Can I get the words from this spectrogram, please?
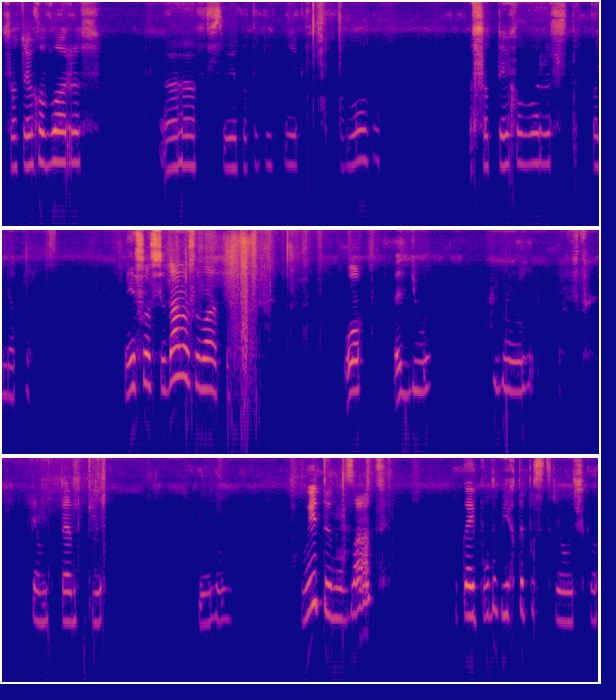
Що ти говориш? Ага, собі потрібна якась допомога. Що ти говориш, так понятно. Мені що сюди називати? О, Адю. Ну, Прям you. Вийти назад. Окей, буду бігти по стрілочках.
